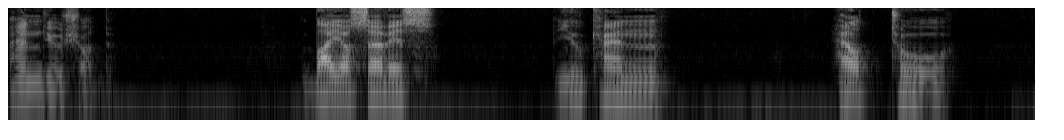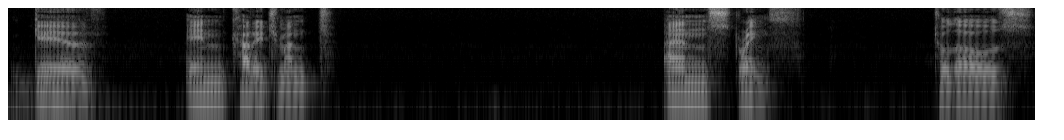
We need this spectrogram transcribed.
and you should. By your service, you can help to give encouragement and strength to those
